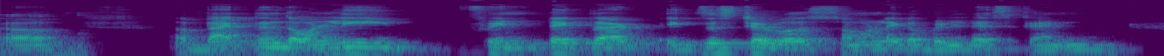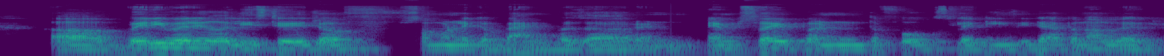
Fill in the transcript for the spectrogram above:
Uh, uh, back then the only fintech that existed was someone like a BillDesk and uh, very very early stage of someone like a BankBazaar and mswipe and the folks like Ezetap and all were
